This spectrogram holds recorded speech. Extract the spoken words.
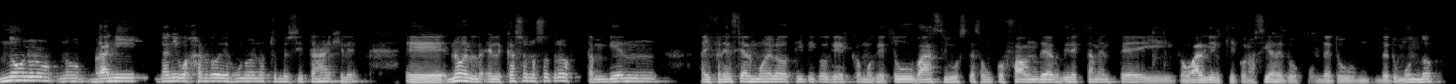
No, no, no, no. Dani, Dani Guajardo es uno de nuestros inversionistas ángeles. Eh, no, en, el caso de nosotros también a diferencia del modelo típico que es como que tú vas y buscas a un co-founder directamente y, o alguien que conocías de tu, de tu, de tu mundo,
